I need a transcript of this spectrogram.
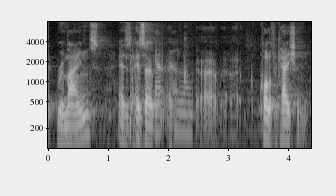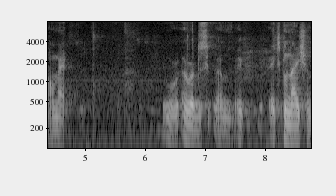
it remains as, as a, Yeah, a- a- a qualification on that, or, or a dis- um, e- explanation.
